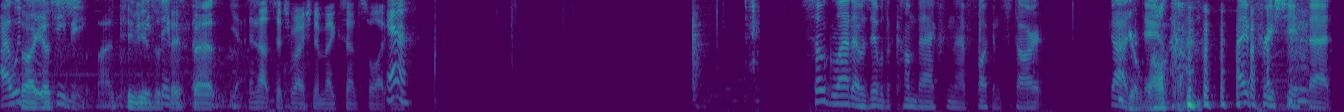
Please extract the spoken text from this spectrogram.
I would so say I guess TB. Uh, TB is a safe safest bet. Yes. In that situation, it makes sense to like. Yeah. So glad I was able to come back from that fucking start. God You're damn. welcome. I appreciate that.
